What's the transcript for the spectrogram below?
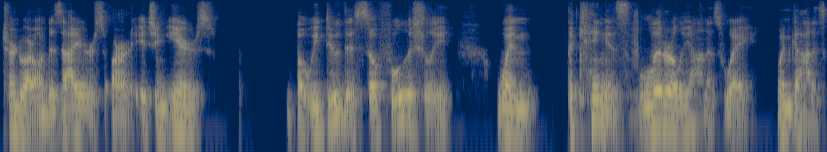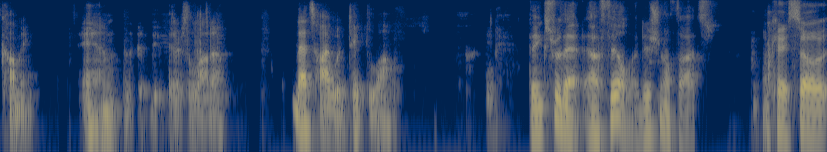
turn to our own desires or our itching ears, but we do this so foolishly when the king is literally on his way, when God is coming. And mm-hmm. there's a lot of that's how I would take the law. Thanks for that. Uh, Phil, additional thoughts? Okay, so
